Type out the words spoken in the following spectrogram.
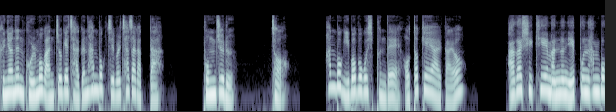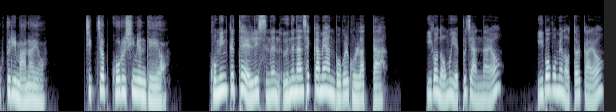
그녀는 골목 안쪽의 작은 한복집을 찾아갔다. 봉주르, 저 한복 입어보고 싶은데 어떻게 해야 할까요? 아가씨 키에 맞는 예쁜 한복들이 많아요. 직접 고르시면 돼요. 고민 끝에 앨리스는 은은한 색감의 한복을 골랐다. 이거 너무 예쁘지 않나요? 입어보면 어떨까요?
